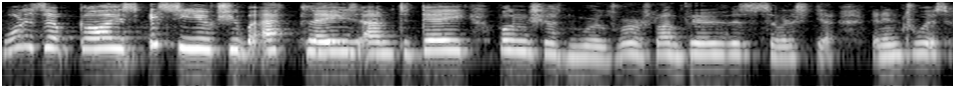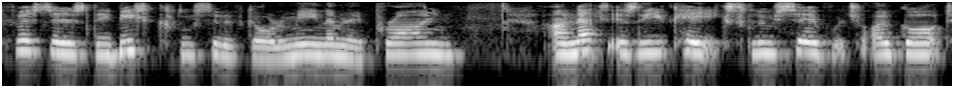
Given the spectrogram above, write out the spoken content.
What is up guys, it's the YouTuber F Plays and today we're going to discuss the world's worst slime flavors, so let's get into it. So first is the base exclusive I mean, Lemonade Prime. And next is the UK exclusive which I've got.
